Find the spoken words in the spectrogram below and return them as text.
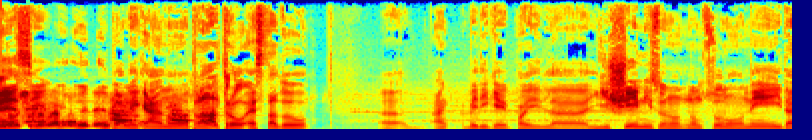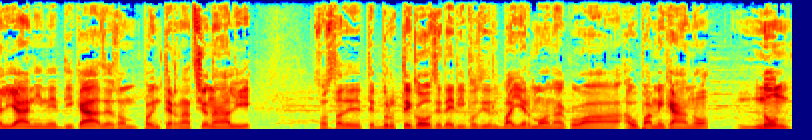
Eh non sì, si dovrebbe vedere. Upamecano, tra l'altro è stato eh, vedi che poi il- gli scemi sono- non sono né italiani né di casa, sono un po' internazionali. Sono state dette brutte cose dai tifosi del Bayern Monaco a, a Upamecano, non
